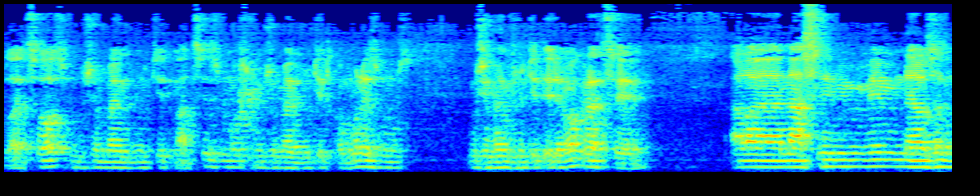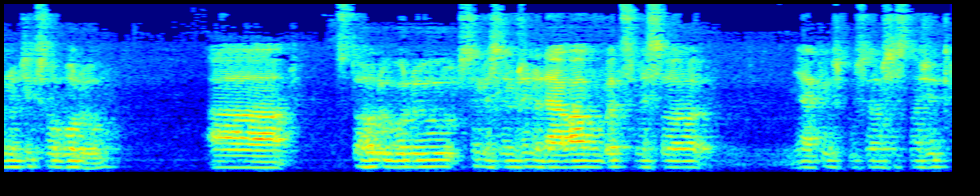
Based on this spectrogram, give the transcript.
lecos, můžeme vnutit nacismus, můžeme vnutit komunismus, můžeme vnutit i demokracii, ale násilím jim nelze vnutit svobodu. A z toho důvodu si myslím, že nedává vůbec smysl nějakým způsobem se snažit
